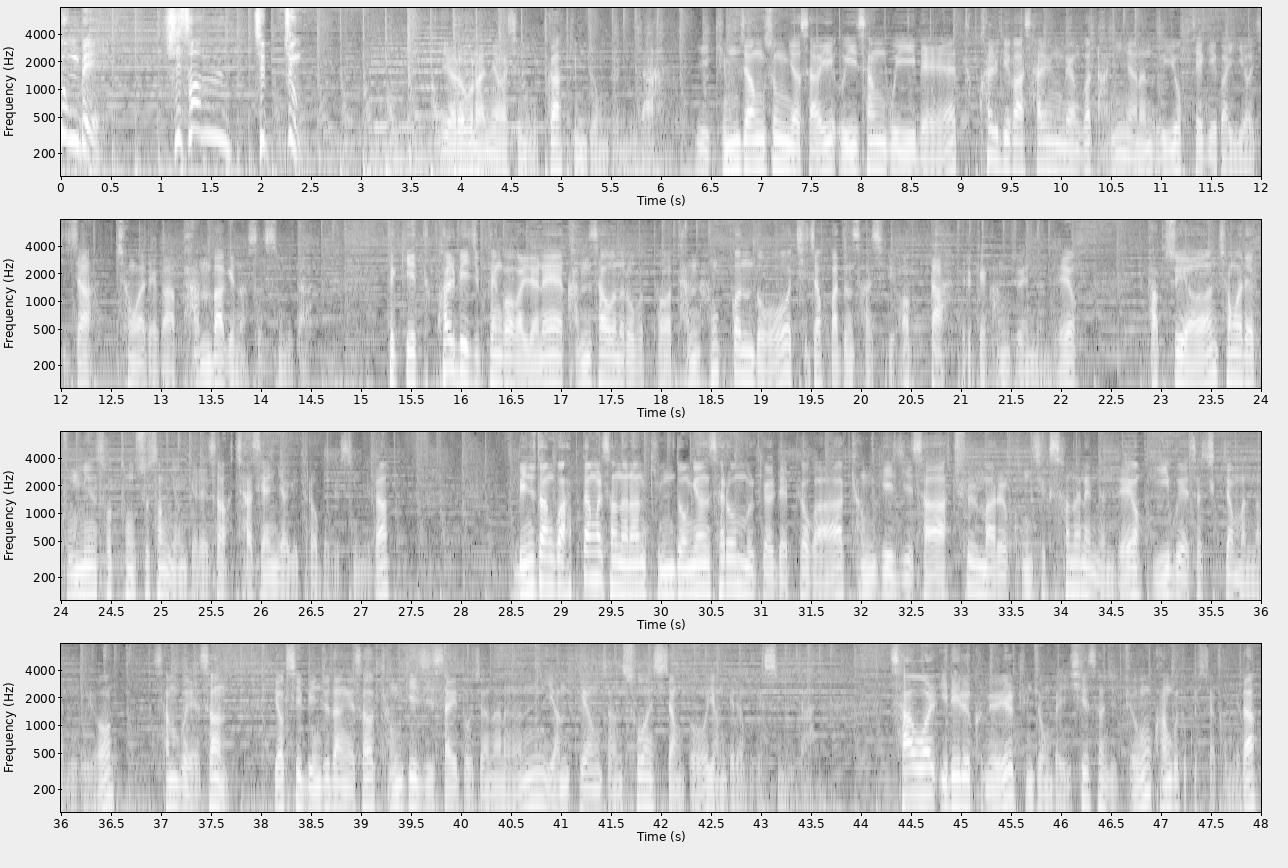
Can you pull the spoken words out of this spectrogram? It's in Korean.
김종배 시선 집중 여러분 안녕하십니까 김종배입니다. 이 김정숙 여사의 의상 구입에 특활비가 사용된 것 아니냐는 의혹 제기가 이어지자 청와대가 반박에 나섰습니다. 특히 특활비 집행과 관련해 감사원으로부터 단 한 건도 지적받은 사실이 없다 이렇게 강조했는데요. 박수현 청와대 국민소통수석 연결해서 자세한 이야기 들어보겠습니다. 민주당과 합당을 선언한 김동연 새로운 물결 대표가 경기지사 출마를 공식 선언했는데요. 2부에서 직접 만나보고요. 3부에선 역시 민주당에서 경기지사에 도전하는 염태영 전 수원시장도 연결해 보겠습니다. 4월 1일 금요일 김종배의 시선집중 광고 듣고 시작합니다.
